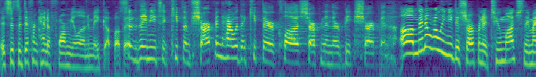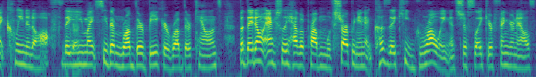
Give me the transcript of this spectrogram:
It's just a different kind of formula and a makeup of it. So do they need to keep them sharpened? How would they keep their claws sharpened and their beak sharpened? Um, they don't really need to sharpen it too much. They might clean it off. They, Okay. You might see them rub their beak or rub their talons, but they don't actually have a problem with sharpening it because they keep growing. It's just like your fingernails.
